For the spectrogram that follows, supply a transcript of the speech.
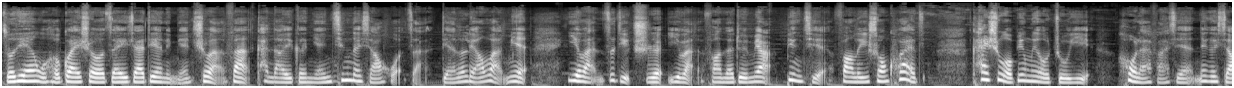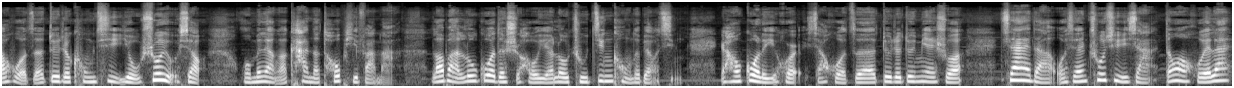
昨天我和怪兽在一家店里面吃晚饭，看到一个年轻的小伙子点了两碗面，一碗自己吃，一碗放在对面，并且放了一双筷子。开始我并没有注意，后来发现那个小伙子对着空气有说有笑，我们两个看得头皮发麻。老板路过的时候也露出惊恐的表情。然后过了一会儿，小伙子对着对面说：“亲爱的，我先出去一下，等我回来。”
